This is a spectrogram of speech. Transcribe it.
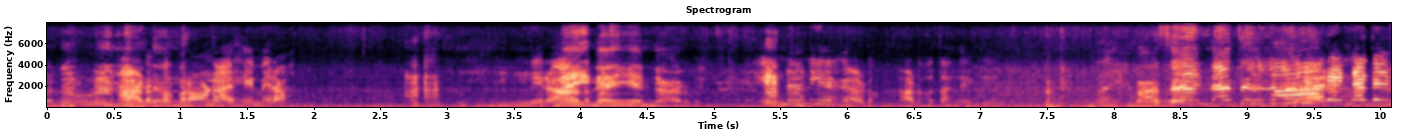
ਕਰਾਉਣਾ ਅੜਬ ਪਰਾਉਣਾ ਇਹ ਮੇਰਾ। ਮੇਰਾ ਨਹੀਂ ਅੜਬ। ਨਹੀਂ ਇਹ ਨਾਲ ਇੰਨਾ ਨਹੀਂ ਹੈਗਾ ਅੜਬ। ਅੜਬ ਤਾਂ ਹੈਗੀ ਭਾਈ ਬਸ ਇੰਨਾ ਤੇ ਯਾਰ ਇਹਨਾਂ ਦੇ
